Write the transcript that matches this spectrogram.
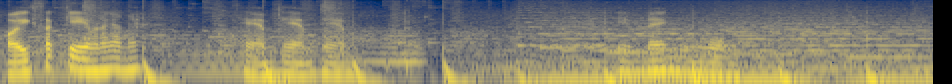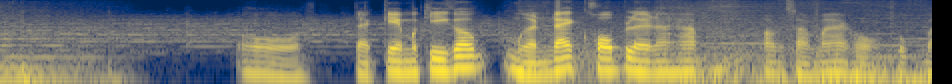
ขออีกสักเกมแล้วกันนะ แถมแถมแถมเกมแรกงงๆ แต่เกมเมื่อกี้ก็เหมือนได้ครบเลยนะครับ ความสามารถของทุกใบ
